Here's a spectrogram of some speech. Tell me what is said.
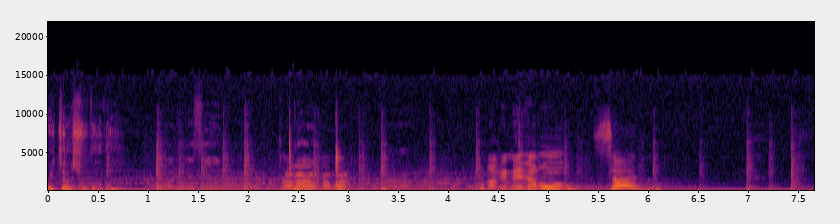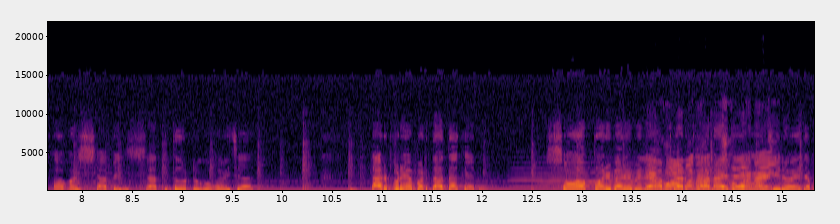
ওই চাষু দাদা। চলো নম্বর। তোমাকে নিয়ে যাব। স্যার আমার স্বামীর সাধ্যটুকু হয়ে যাক। তারপরে আমার দাদা কেন সব পরিবারে মিলে আপনার থানায় যেয়ে হাজির হয়ে যাব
